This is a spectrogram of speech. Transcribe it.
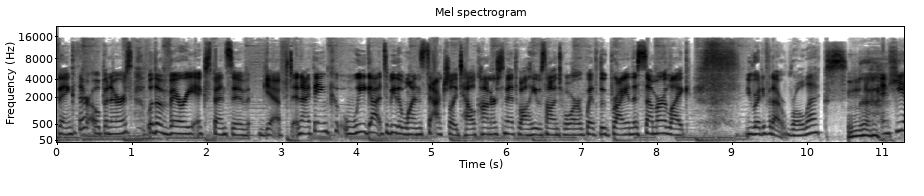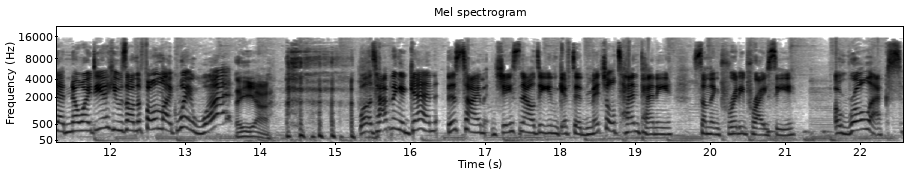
thank their openers with a very expensive gift. And I think we got to be the ones to actually tell Connor Smith while he was on tour with Luke Bryan this summer, like, you ready for that Rolex? and he had no idea. He was on the phone, like, wait, what? yeah, Well, it's happening again. This time, Jason Aldean gifted Mitchell Tenpenny something pretty pricey. A Rolex,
